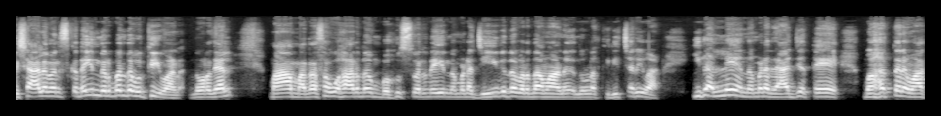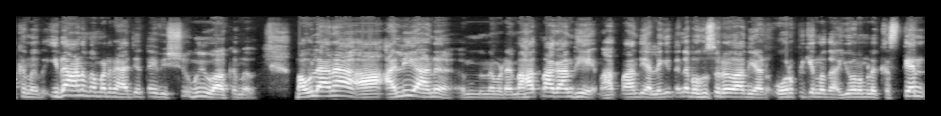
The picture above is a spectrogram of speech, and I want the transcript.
വിശാല മനസ്കതയും നിർബന്ധ ബുദ്ധിയുമാണ്. എന്ന് പറഞ്ഞാൽ ആ മതസൗഹാർദ്ദവും ബഹുസ്വരതയും നമ്മുടെ ജീവിതവ്രതമാണ് എന്നുള്ള തിരിച്ചറിവാണ്. ഇതല്ലേ നമ്മുടെ രാജ്യത്തെ മഹത്തരമാക്കുന്നത്? ഇതാണ് നമ്മുടെ രാജ്യത്തെ വിശ്വഗുരുവാക്കുന്നത്. മൗലാന അലിയാണ് നമ്മുടെ മഹാത്മാഗാന്ധിയെ മഹാത്മാഗാന്ധി അല്ലെങ്കിൽ തന്നെ ബഹുസ്വരവാദിയാണ് ഓർപ്പിക്കുന്നത് അയ്യോ നമ്മൾ ക്രിസ്ത്യൻ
